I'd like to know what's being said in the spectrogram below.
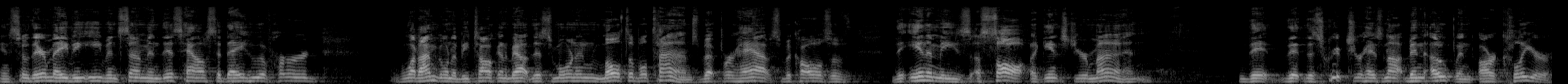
And so there may be even some in this house today who have heard what I'm going to be talking about this morning multiple times, but perhaps because of the enemy's assault against your mind, that, that the scripture has not been opened or clear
